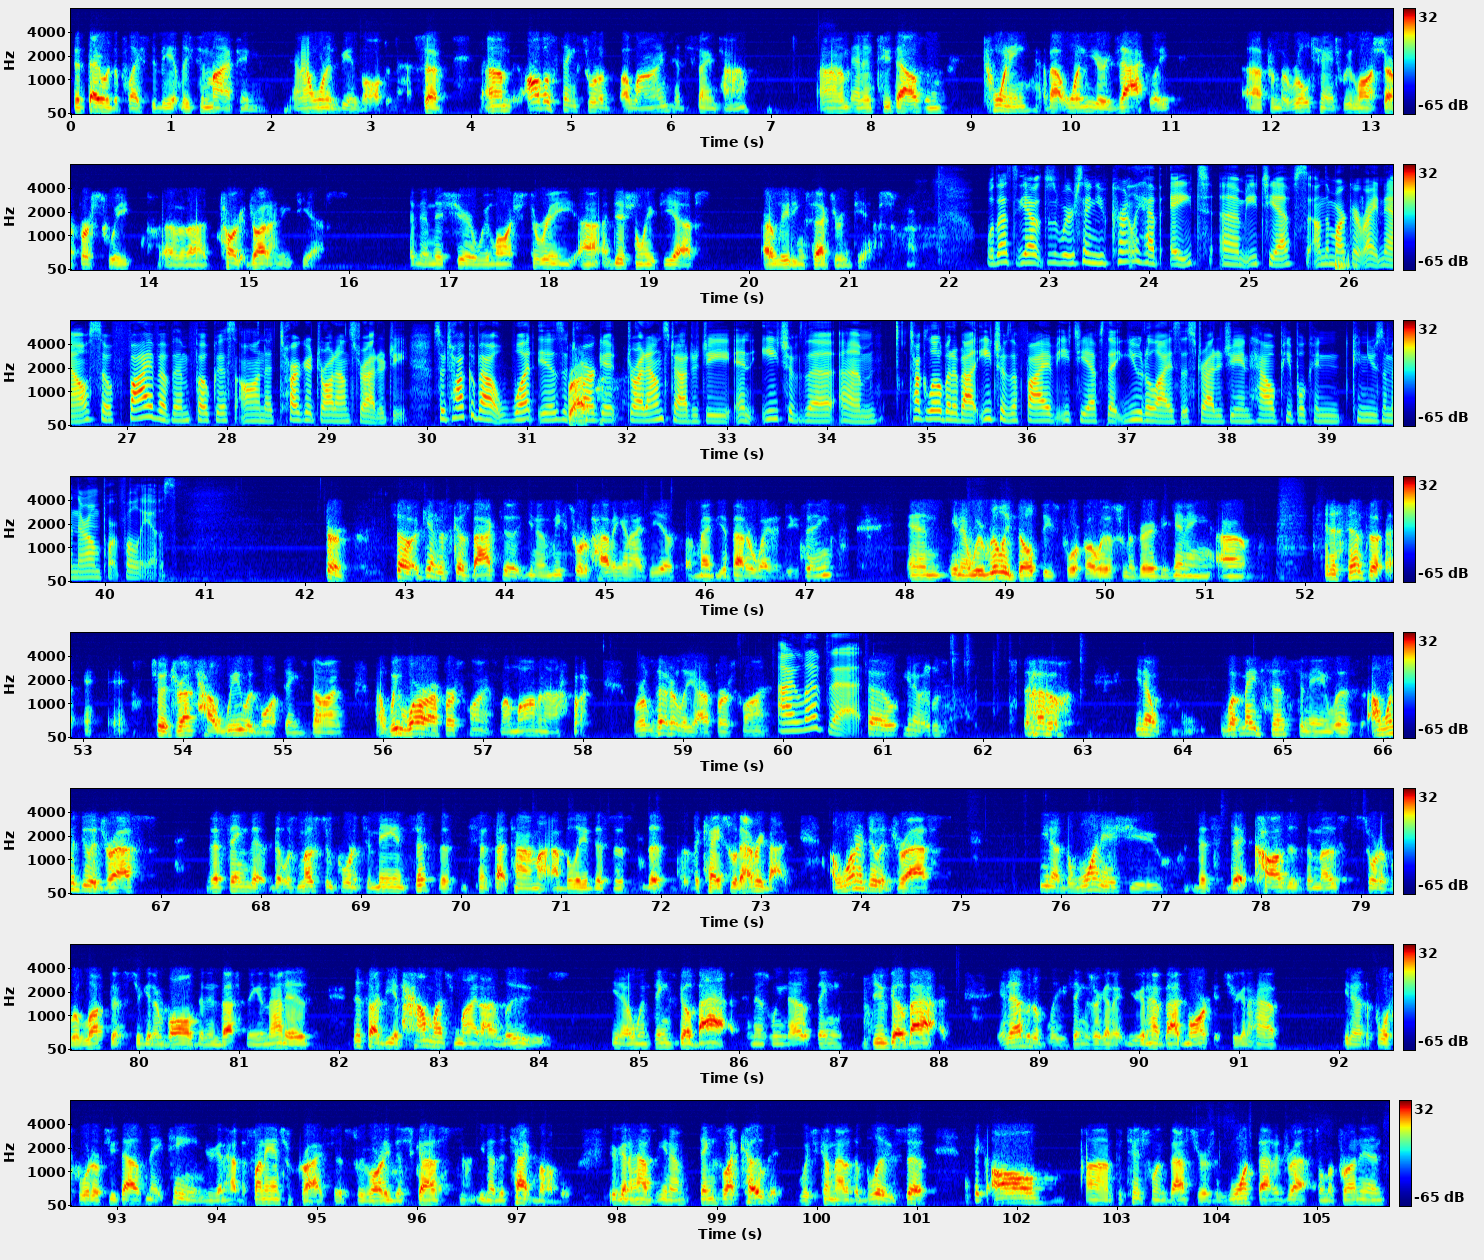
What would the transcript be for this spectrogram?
that they were the place to be, at least in my opinion, and I wanted to be involved in that. So um, all those things sort of aligned at the same time. Um, and in 2020, about one year exactly uh, from the rule change, we launched our first suite of uh, target drawdown ETFs. And then this year we launched three uh, additional ETFs, our leading sector ETFs. Well, that's yeah. We were saying you currently have eight um, ETFs on the market right now. So five of them focus on a target drawdown strategy. So talk about what is a Right. target drawdown strategy, and each of the um, talk a little bit about each of the five ETFs that utilize this strategy and how people can can use them in their own portfolios. Sure. So again, this goes back to you know me sort of having an idea of, of maybe a better way to do things, and you know we really built these portfolios from the very beginning, um, in a sense, uh, to address how we would want things done. Uh, we were our first clients. My mom and I were literally our first clients. I love that. So you know it was so you know what made sense to me was I wanted to address the thing that, that was most important to me, and since the, since that time, I, I believe this is the the case with everybody. I wanted to address, you know, the one issue that's that causes the most sort of reluctance to get involved in investing, and that is this idea of how much might I lose, you know, when things go bad. And as we know, things do go bad. Inevitably, things are gonna you're gonna have bad markets. You're gonna have you know, the fourth quarter of 2018. You're going to have the financial crisis. We've already discussed, you know, the tech bubble. You're going to have, you know, things like COVID, which come out of the blue. So I think all um, potential investors want that addressed on the front end,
